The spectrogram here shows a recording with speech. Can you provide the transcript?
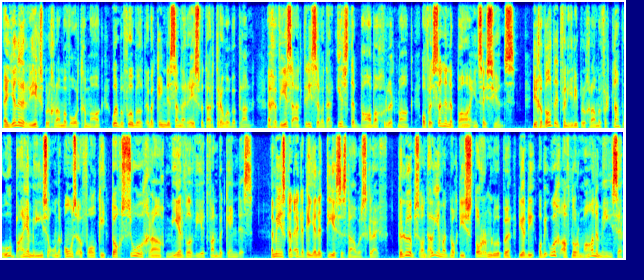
'n Hele reeks programme word gemaak oor byvoorbeeld 'n bekende sangeres wat haar troue beplan, 'n gewese aktrise wat haar eerste baba grootmaak of 'n singende pa en sy seuns. Die gewildheid van hierdie programme verklap hoe baie mense onder ons ou volkie tog so graag meer wil weet van bekendes. 'n Mens kan eintlik 'n hele teses daaroor skryf. Terloops, onthou iemand nog die stormlope deur die op die oog af normale mense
